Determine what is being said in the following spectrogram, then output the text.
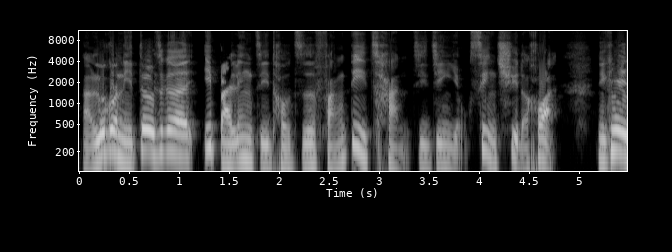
啊！如果你对这个一百令吉投资房地产基金有兴趣的话，你可以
